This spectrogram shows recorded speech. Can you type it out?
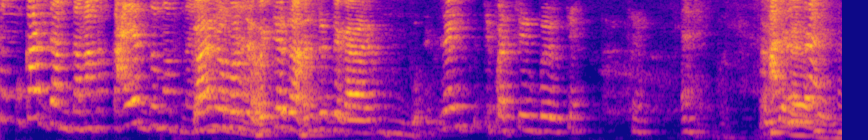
तुमकाच जमता? माका कायच जमत नाही. काय जमत नाही? होते आता हंतत ते काय नाही ते पाचशे रुपये होते आमच्या हाणून घरात द्या.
